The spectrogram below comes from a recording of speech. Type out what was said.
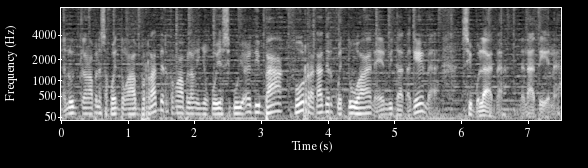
Nanood ka nga pala sa kwento nga brother. Ito nga pala inyong kuya si Kuya Eddie back for another kwentuhan. And with that again, simulan na natin.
